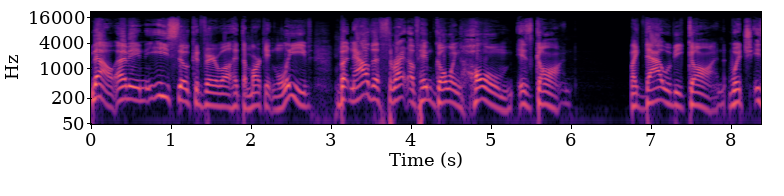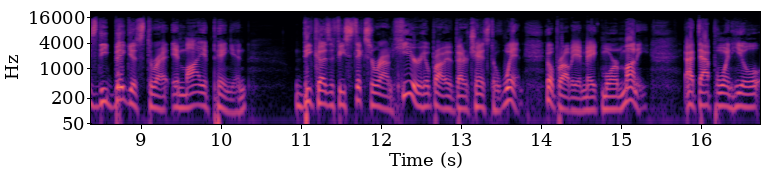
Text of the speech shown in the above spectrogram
Now, I mean, he still could very well hit the market and leave, but now the threat of him going home is gone. Like that would be gone, which is the biggest threat, in my opinion. Because if he sticks around here, he'll probably have a better chance to win. He'll probably make more money. At that point, he'll,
